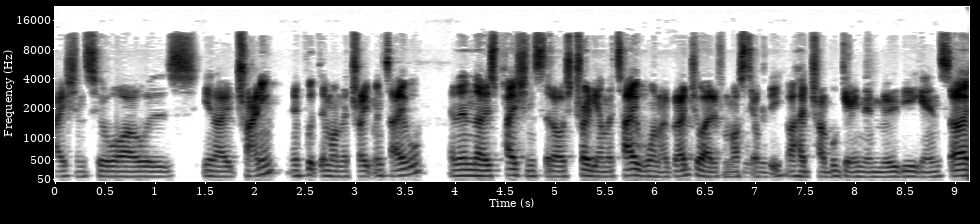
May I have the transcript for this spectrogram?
patients who I was, you know, training and put them on the treatment table. And then those patients that I was treating on the table when I graduated from osteopathy, mm-hmm. I had trouble getting them moving again. So,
